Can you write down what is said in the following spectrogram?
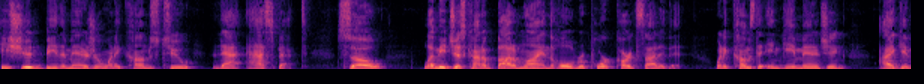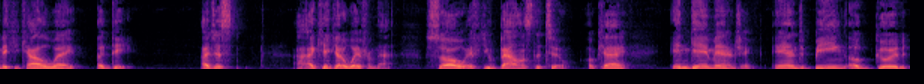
he shouldn't be the manager when it comes to that aspect. So let me just kind of bottom line the whole report card side of it. When it comes to in game managing, I give Mickey Callaway a D. I just I can't get away from that. So if you balance the two, okay, in-game managing and being a good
